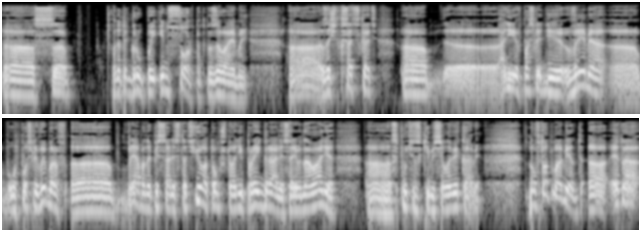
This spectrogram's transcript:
с вот этой группой инсор, так называемой. А, значит, кстати сказать, а, э, они в последнее время, а, вот после выборов, прямо написали статью о том, что они проиграли соревнования с путинскими силовиками. Но в тот момент это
